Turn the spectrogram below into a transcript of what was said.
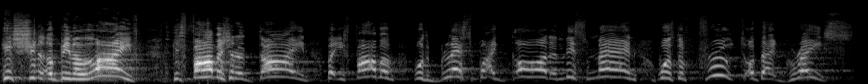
he shouldn't have been alive. His father should have died, but his father was blessed by God, and this man was the fruit of that grace.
